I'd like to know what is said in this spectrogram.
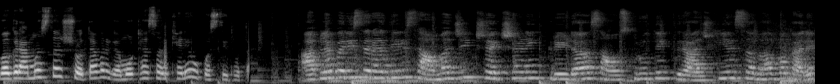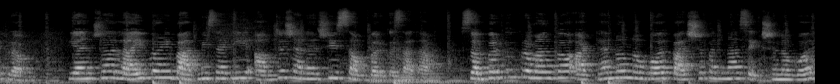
व ग्रामस्थ श्रोतावर्ग मोठ्या संख्येने उपस्थित होता. आपल्या परिसरातील सामाजिक शैक्षणिक क्रीडा सांस्कृतिक राजकीय सभा व कार्यक्रम यांच्या लाईव्ह आणि बातमीसाठी आमच्या चॅनलशी संपर्क साधा. संपर्क क्रमांक अठ्ठ्याण्णव नव्वद पाचशे पन्नास एकशे नव्वद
